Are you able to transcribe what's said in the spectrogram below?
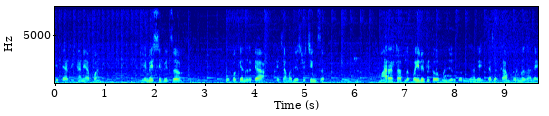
की त्या ठिकाणी आपण एम एस सी बीचं उपकेंद्र त्या याच्यामध्ये स्विचिंगचं महाराष्ट्रातलं पहिलं तिथं मंजूर करून झाले. त्याचं काम पूर्ण झालंय.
